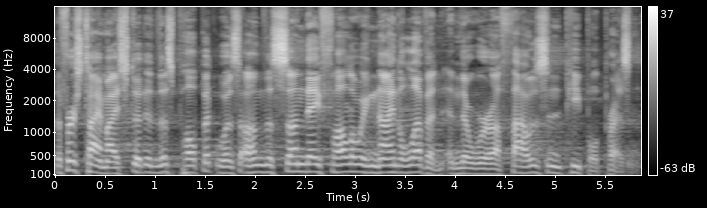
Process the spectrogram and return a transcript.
The first time I stood in this pulpit was on the Sunday following 9 11, and there were a thousand people present.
